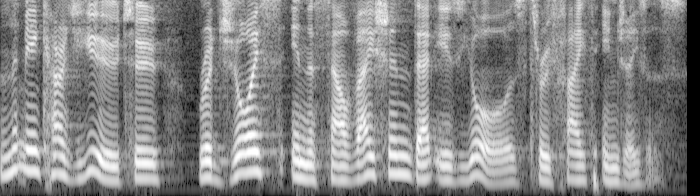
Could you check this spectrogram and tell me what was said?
And let me encourage you to rejoice in the salvation that is yours through faith in Jesus.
